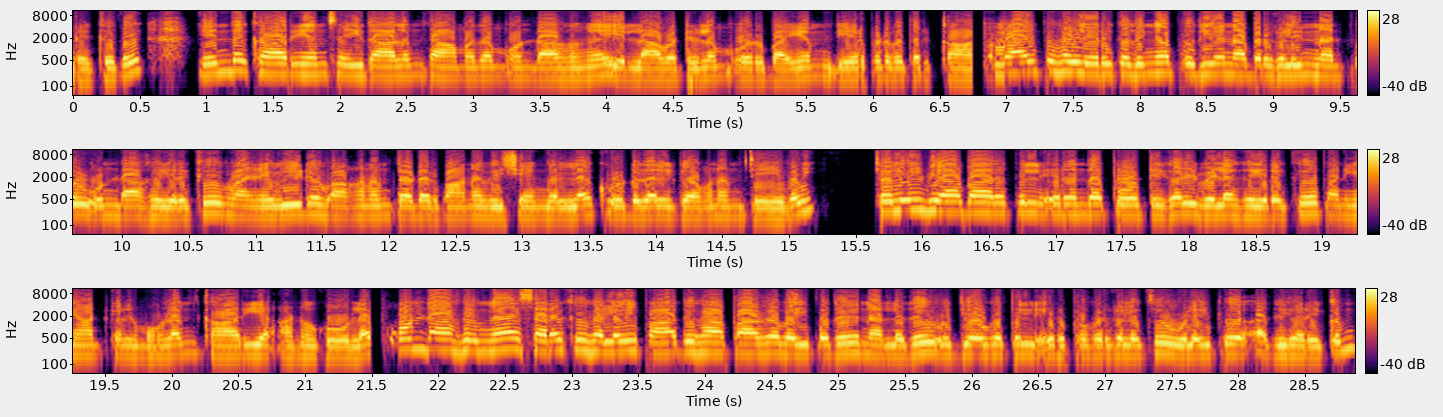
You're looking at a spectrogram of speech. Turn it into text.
இருக்குது. எந்த காரியம் செய்தாலும் தாமதம் உண்டாகுங்க. எல்லாவற்றிலும் ஒரு பயம் ஏற்படுவதற்கான வாய்ப்புகள் இருக்குதுங்க. புதிய நபர்களின் நட்பு உண்டாக இருக்கு. வீடு வாகனம் தொடர்பான விஷயங்கள்ல கூடுதல் கவனம் தேவை. தொழில் வியாபாரத்தில் இருந்த போட்டிகள் விலகு இருக்கு பணியாட்கள் மூலம் காரிய அனுகூலம் உண்டாகுங்க. சரக்குகளை பாதுகாப்பாக வைப்பது நல்லது. உத்தியோகத்தில் இருப்பவர்களுக்கு உழைப்பு அதிகரிக்கும்.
